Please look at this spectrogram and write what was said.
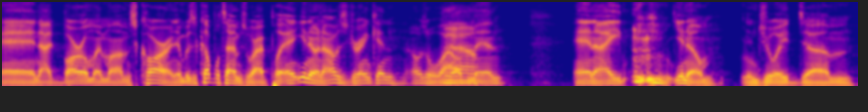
and I'd borrow my mom's car, and it was a couple times where I play, you know, and I was drinking. I was a wild Yeah. man, and I, you know, enjoyed um,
